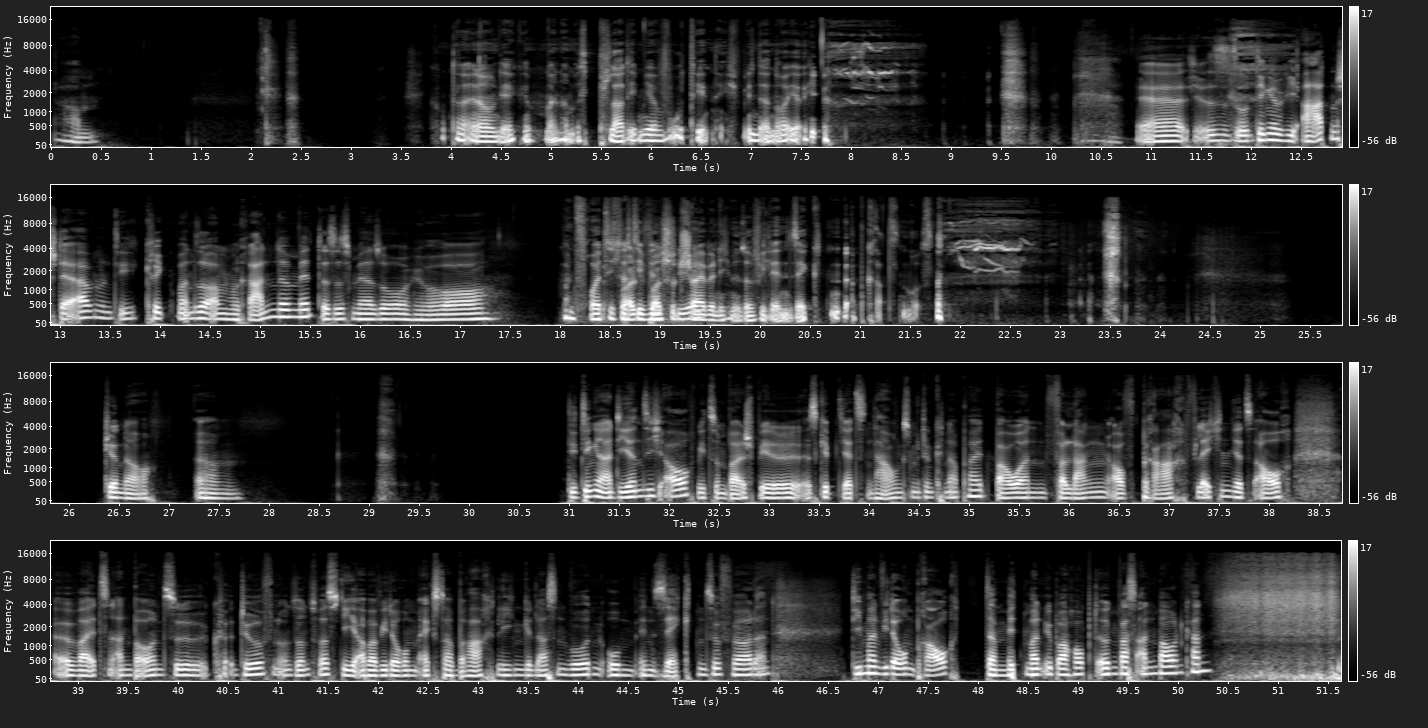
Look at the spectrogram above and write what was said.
Um. Kommt dann einer um die Ecke. Mein Name ist Wladimir Wutin. Ich bin der Neue hier. Ja, so Dinge wie Artensterben, die kriegt man so am Rande mit. Das ist mehr so, ja. Man freut sich, dass die Windschutzscheibe nicht mehr so viele Insekten abkratzen muss. genau. Ähm, die Dinge addieren sich auch, wie zum Beispiel, es gibt jetzt Nahrungsmittelknappheit. Bauern verlangen auf Brachflächen jetzt auch äh, Weizen anbauen zu dürfen und sonst was, die aber wiederum extra brach liegen gelassen wurden, um Insekten zu fördern, die man wiederum braucht, damit man überhaupt irgendwas anbauen kann.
